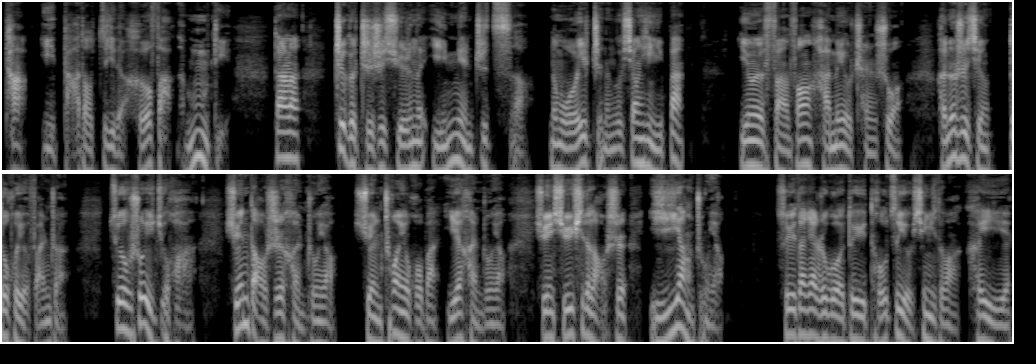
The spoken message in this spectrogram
他，以达到自己的合法的目的。当然了，这个只是学生的一面之词啊，那么我也只能够相信一半，因为反方还没有陈述，很多事情都会有反转。最后说一句话：选导师很重要，选创业伙伴也很重要，选学习的老师一样重要。所以大家如果对于投资有兴趣的话，可以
